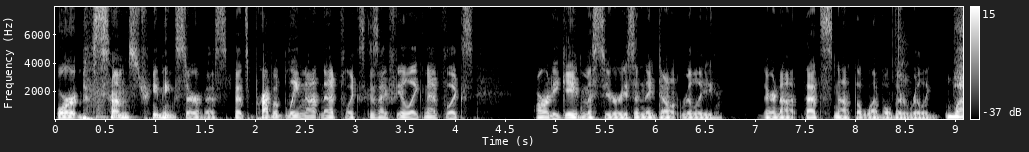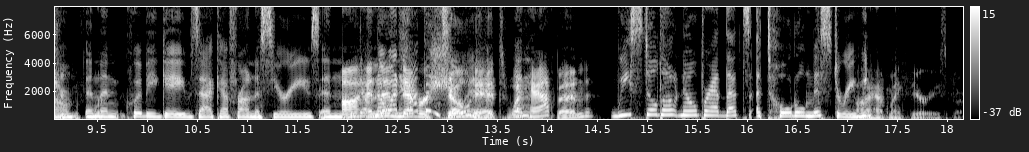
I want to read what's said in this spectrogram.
or some streaming service. That's probably not Netflix because I feel like Netflix already gave him a series and they don't really. They're not. That's not the level they're really Well, and then Quibi gave Zac Efron a series, and we uh, don't and know then what never happened showed it. it. What And happened? We still don't know, Brad. That's a total mystery. We I have my theories, but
